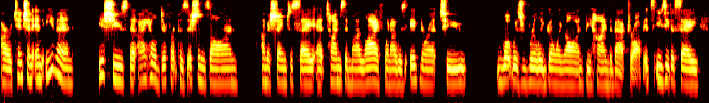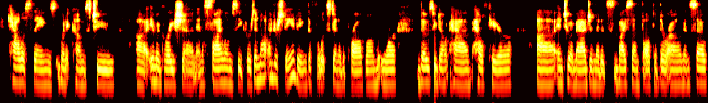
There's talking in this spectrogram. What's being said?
our attention and even issues that I held different positions on. I'm ashamed to say at times in my life when I was ignorant to what was really going on behind the backdrop. It's easy to say callous things when it comes to uh, immigration and asylum seekers and not understanding the full extent of the problem or those who don't have health care uh, and to imagine that it's by some fault of their own. And so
